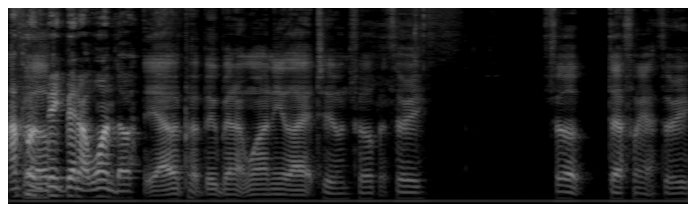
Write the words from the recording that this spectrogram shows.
I'm putting Big Ben at one though. Yeah, I would put Big Ben at one, Eli at two, and Philip at three. Philip definitely at three.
